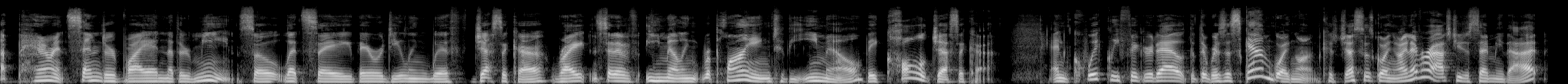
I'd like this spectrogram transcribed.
apparent sender by another means. So let's say they were dealing with Jessica, right? Instead of emailing, replying to the email, they called Jessica and quickly figured out that there was a scam going on because Jessica's going, I never asked you to send me that.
